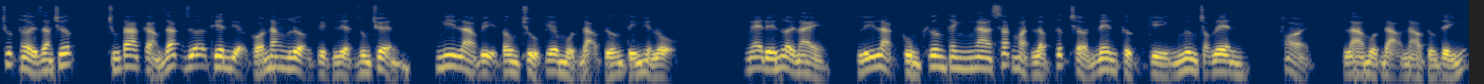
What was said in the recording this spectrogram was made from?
Chút thời gian trước, chúng ta cảm giác giữa thiên địa có năng lượng kịch liệt dung chuyển, nghi là vị tông chủ kia một đạo tướng tính hiện lộ. Nghe đến lời này, lý lạc cùng khương thanh nga sắc mặt lập tức trở nên cực kỳ ngưng trọng lên, hỏi, là một đạo nào tướng tính?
